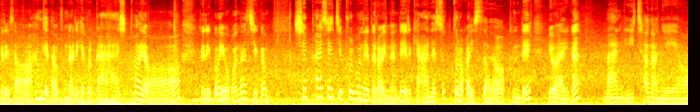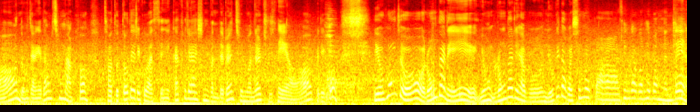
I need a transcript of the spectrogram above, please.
그래서 한 개 더 분갈이 해볼까 싶어요. 그리고 요거는 지금 18cm 풀분에 들어있는데 이렇게 안에 쑥 들어가 있어요. 근데 요 아이가 12,000원이에요. 농장에도 엄청 많고 저도 또 데리고 왔으니까 필요하신 분들은 주문을 주세요. 그리고 이 홍조 롱다리 용- 롱다리 화분 여기다가 심을까 생각을 해봤는데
